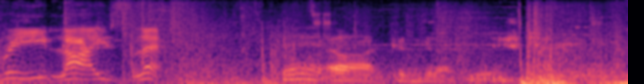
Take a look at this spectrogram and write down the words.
Three lives left. Yeah. Oh, I couldn't get up.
